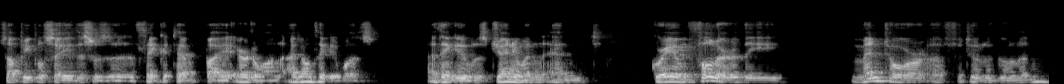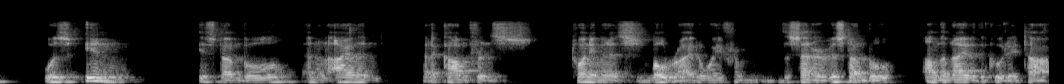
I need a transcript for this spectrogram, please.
Some people say this was a fake attempt by Erdogan. I don't think it was. I think it was genuine. And Graham Fuller, the mentor of Fethullah Gulen, was in Istanbul on an island at a conference 20 minutes boat ride away from the center of Istanbul on the night of the coup d'etat.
